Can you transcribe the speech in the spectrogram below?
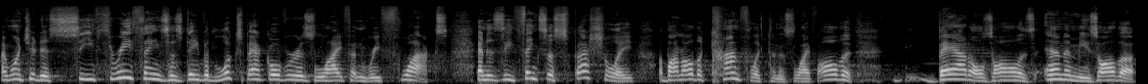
I want you to see three things as David looks back over his life and reflects. And as he thinks, especially about all the conflict in his life, all the battles, all his enemies, all the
